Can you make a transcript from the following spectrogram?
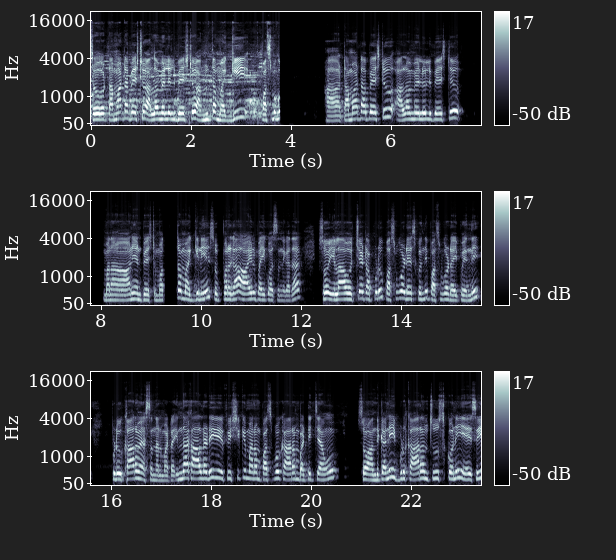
So tomato paste అల్లం వెల్లుల్లి పేస్ట్ అంతా మగ్గి పసుపు ఆ టమాటా పేస్ట్ అల్లం వెల్లుల్లి పేస్ట్ మన ఆనియన్ పేస్ట్ మొత్తం మగ్గిని సూపర్గా ఆయిల్ పైకి వస్తుంది కదా. సో ఇలా వచ్చేటప్పుడు పసుపు కూడా వేసుకుంది పసుపు కూడా అయిపోయింది. ఇప్పుడు కారం వేస్తుంది అనమాట ఇందాక ఆల్రెడీ ఫిష్కి మనం పసుపు కారం పట్టించాము. సో అందుకని ఇప్పుడు కారం చూసుకొని వేసి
